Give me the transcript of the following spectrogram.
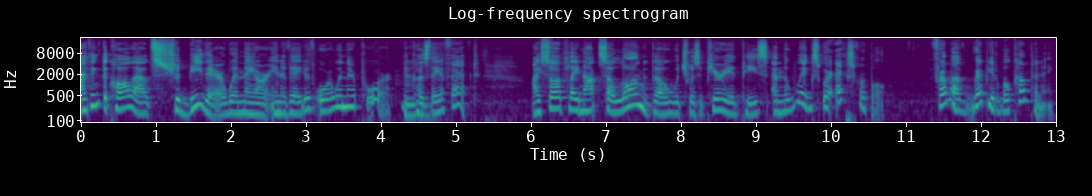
I think the call outs should be there when they are innovative or when they're poor because mm-hmm. they affect. I saw a play not so long ago which was a period piece, and the wigs were execrable from a reputable company.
